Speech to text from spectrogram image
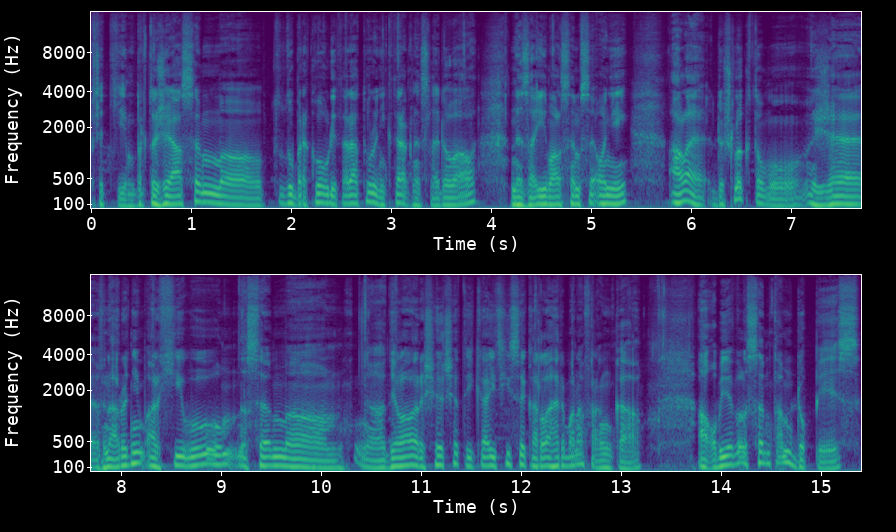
předtím, protože já jsem e, tu brakovou literaturu nikterak nesledoval, nezajímal jsem se o ní, ale došlo k tomu, že v Národním archivu jsem dělal rešerše týkající se Karla Hermana Franka Franka a objevil jsem tam dopis,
